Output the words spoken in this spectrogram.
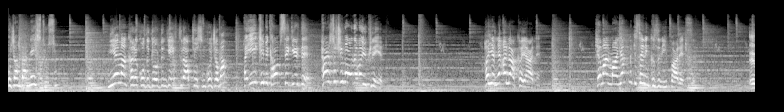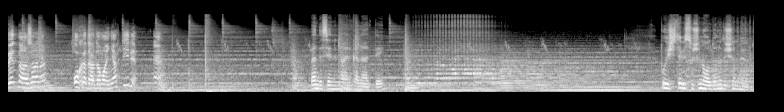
Kocamdan ne istiyorsun? Niye hemen karakolda gördün diye iftira atıyorsun kocama? Ha iyi ki bir hapse girdi. Her suçu bu adama yükleyin. Hayır ne alaka yani? Kemal manyak mı ki senin kızını ihbar etsin? Evet Nazan Hanım. O kadar da manyak değilim. He. Ben de seninle aynı kanaatteyim. Bu işte bir suçun olduğunu düşünmüyorum.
